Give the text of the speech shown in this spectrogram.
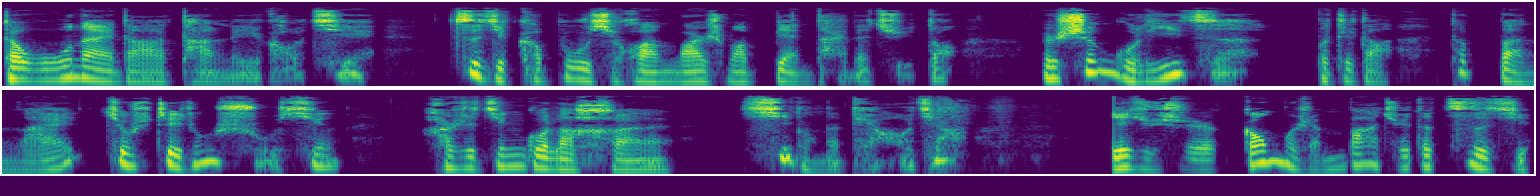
他无奈地叹了一口气，自己可不喜欢玩什么变态的举动，而深谷离子不知道他本来就是这种属性，还是经过了很系统的调教。也许是高木仁八觉得自己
